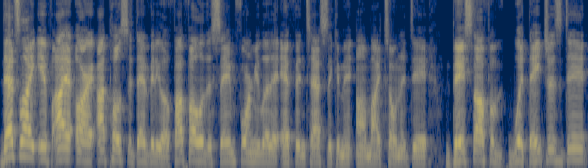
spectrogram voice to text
That's like if I all right, I posted that video. If I follow the same formula that F Fntastic and uh, Mytona did, based off of what they just did,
